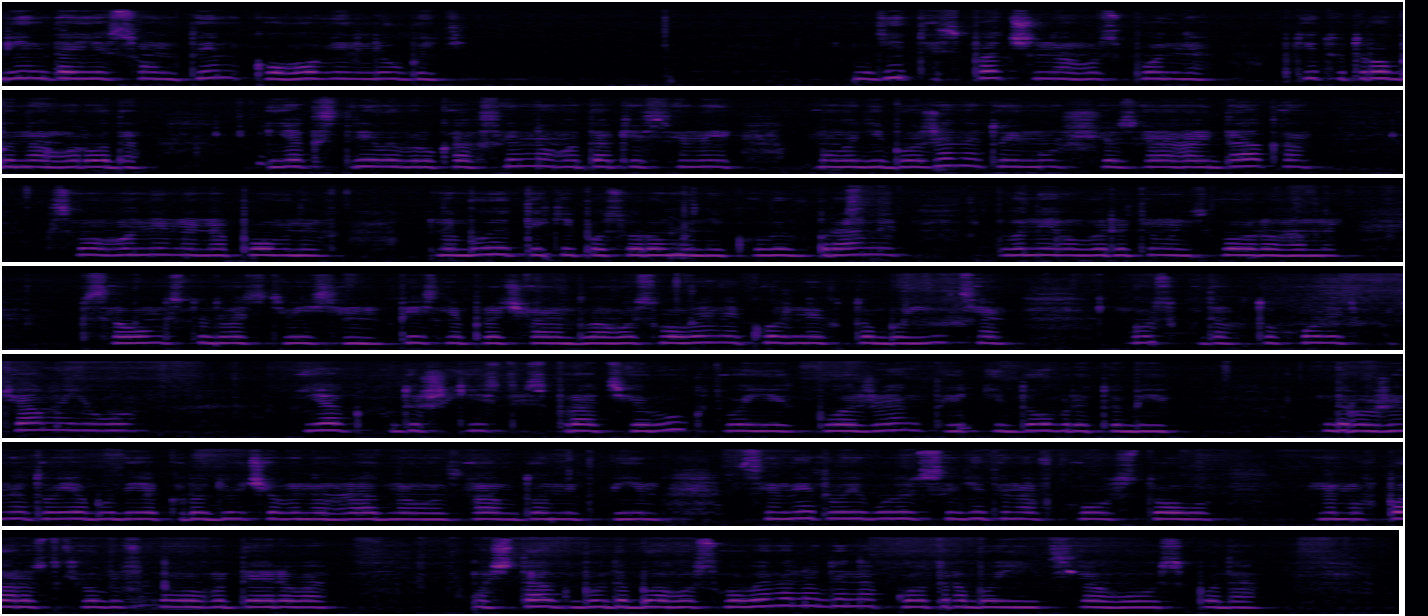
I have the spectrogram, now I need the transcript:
Він дає сон тим, кого він любить. Діти, спадщина Господня, плід утроби нагорода. Як стріли в руках сильного, так і сини молоді божени, той муж, що за гайдака свого ними наповнив. Не будуть такі посоромлені, коли в брамі вони говоритимуть з ворогами. Псалом 128. Пісня про чай. Благословений кожний, хто боїться Господа, хто ходить путями Його. Як будеш їсти з праці рук твоїх, блажен ти і добре тобі. Дружина твоя буде, як родюча виноградна лоза в домі твоїм. Сини твої будуть сидіти навколо столу, немов паростки оливкового дерева. Ось так буде благословена людина, котра боїться Господа.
